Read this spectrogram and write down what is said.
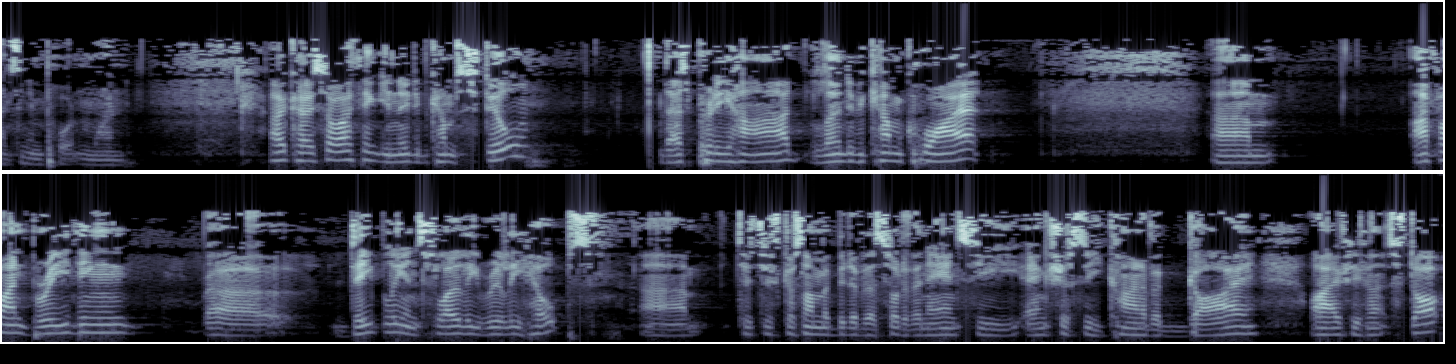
That's an important one. Okay, so I think you need to become still. That's pretty hard. Learn to become quiet. Um, I find breathing uh, deeply and slowly really helps. Um, just because I'm a bit of a sort of an antsy, anxiousy kind of a guy, I actually find stop,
